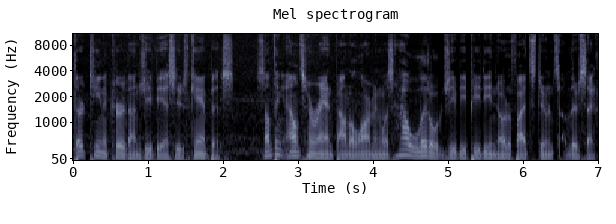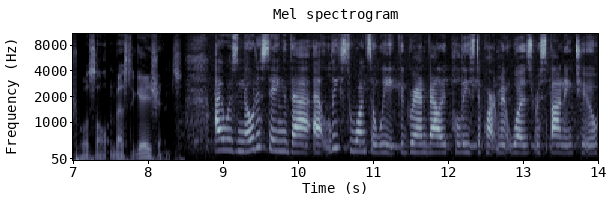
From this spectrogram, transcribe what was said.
13 occurred on GVSU's campus. Something else Horan found alarming was how little GVPD notified students of their sexual assault investigations. I was noticing that at least once a week, Grand Valley Police Department was responding to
